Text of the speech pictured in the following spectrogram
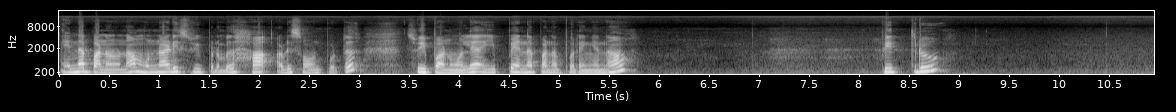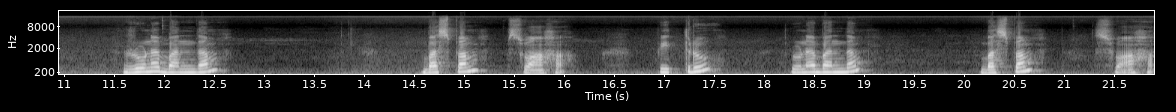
என்ன பண்ணணும்னா முன்னாடி ஸ்வீப் பண்ணும்போது ஹா அப்படி சவுண்ட் போட்டு ஸ்வீப் பண்ணுவோம் இல்லையா? இப்போ என்ன பண்ண போகிறீங்கன்னா பித்ரு ருணபந்தம் பஸ்பம் ஸ்வாஹா. பித்ரு ருணபந்தம் பஸ்பம் ஸ்வாஹா.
